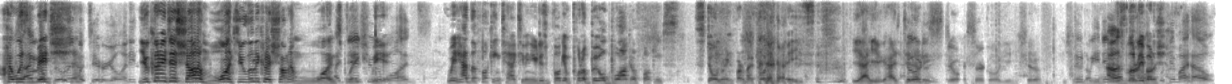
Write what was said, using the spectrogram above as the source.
I was I mid building shot. material. You could have just shot him once. You literally could have shot him once, I Blake. did shoot we, him once. we had the fucking tag team and you just fucking put a big old block of fucking s- stone right in front of my fucking face. Yeah, you guys did Cody. have a sto- circle. You should have. You should have Dude, done we that. didn't I was have literally about health. to Look at my health.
